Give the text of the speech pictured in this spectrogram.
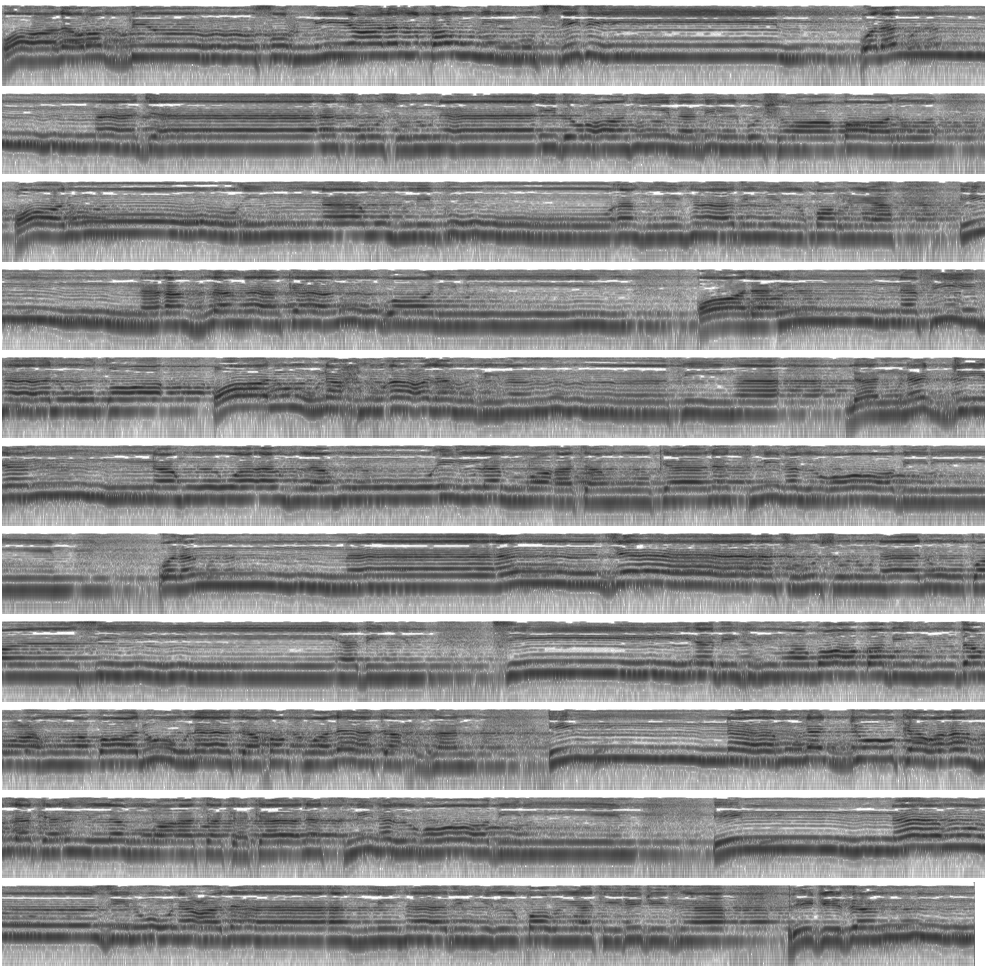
قال رب انصرني على القوم المفسدين. ولما جاءت رسلنا إبراهيم بالبشرى قالوا قالوا إنا مهلكو أهل هذه القرية إن أهلها كانوا ظالمين. قال إن فيها لوطا. قالوا نحن أعلم بمن فيها. لننجينه وأهله إلا امرأته كانت من الغابرين. ولما أن جاءت رسلنا لوطا سيء بهم سيء بهم وضاق بهم ذرعا وقالوا لا تخف ولا تحزن. إنا منجوك وأهلك إلا امرأتك كانت من الغابرين. إنا على أهل هذه القرية رجزا, رجزا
